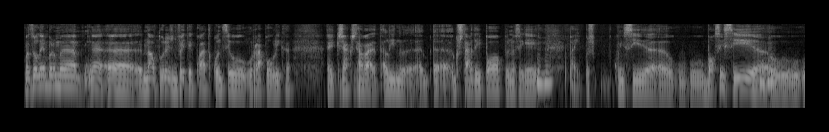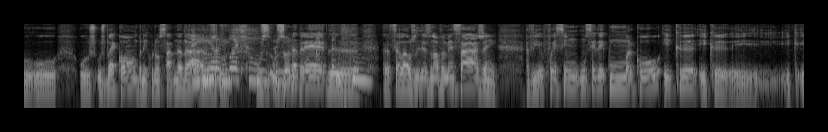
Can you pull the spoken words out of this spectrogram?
Mas eu lembro-me ah, ah, na altura de 94, quando saiu o República, eh, que já estava ali no- a, a- gostar de hip hop, não sei o quê. Uhum. Pá, e depois conhecia o, o Si, ah, Uhum. o, o- os, os Black Company, que não sabe nadar, Ai, os, os os- Zona Dread, eh, sei lá, os líderes de nova mensagem. Havia, foi assim um, um CD que me marcou e que, e que e, e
